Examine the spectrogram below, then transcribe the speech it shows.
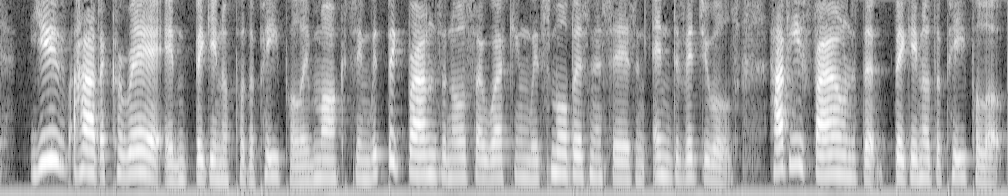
You've had a career in bigging up other people in marketing with big brands and also working with small businesses and individuals. Have you found that bigging other people up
